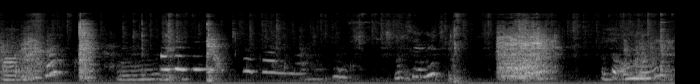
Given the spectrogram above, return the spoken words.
Aa işte. Hmm. Wat de onmogelijk.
